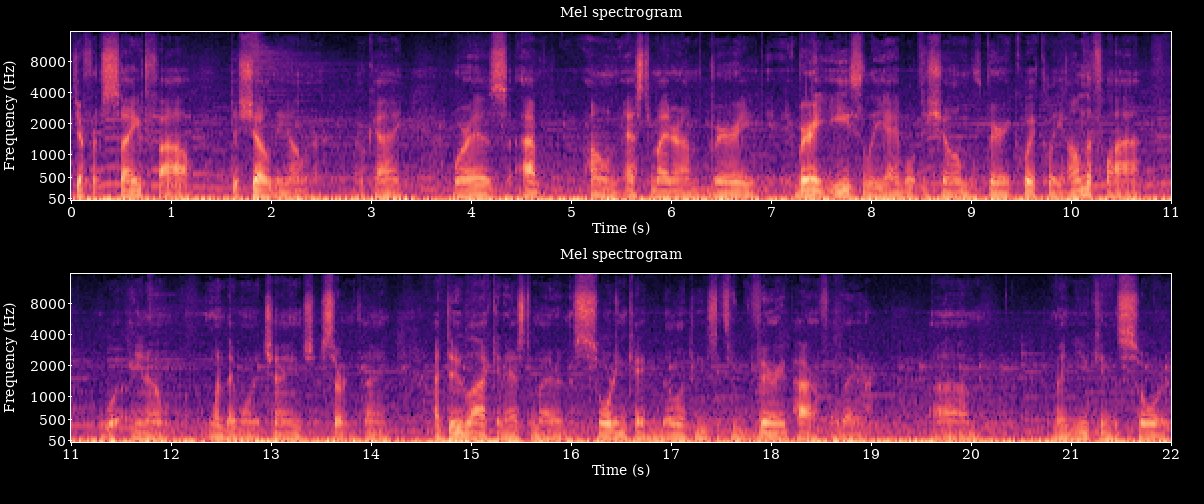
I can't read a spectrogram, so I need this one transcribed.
different saved file to show the owner, okay? Whereas I, on Estimator, I'm very, very easily able to show them very quickly on the fly, you know, when they want to change a certain thing. I do like an estimator, the sorting capabilities. It's very powerful there. Um, I mean, you can sort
